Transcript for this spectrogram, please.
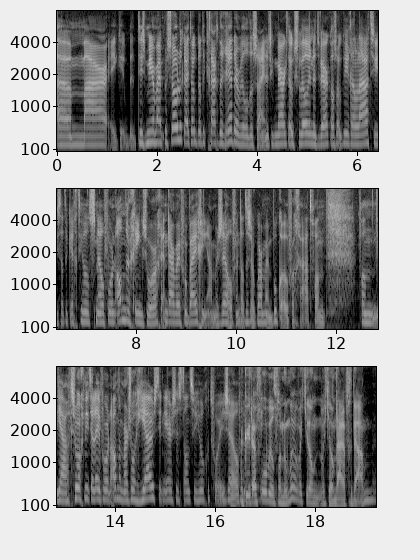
Um, maar ik, het is meer mijn persoonlijkheid ook dat ik graag de redder wilde zijn. Dus ik merkte ook zowel in het werk als ook in relaties dat ik echt heel snel voor een ander ging zorgen en daarbij voorbij ging aan mezelf. En dat is ook waar mijn boek over gaat. Van, van ja, zorg niet alleen voor een ander, maar zorg juist in eerste instantie heel goed voor jezelf. Maar kun je daar een voorbeeld van noemen, wat je dan, wat je dan daar hebt gedaan?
